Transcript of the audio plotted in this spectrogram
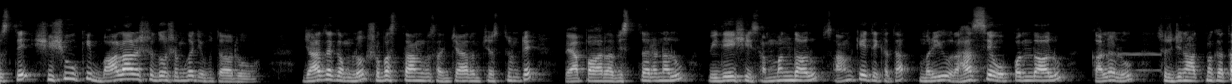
వస్తే శిశువుకి బాలారష దోషంగా చెబుతారు. జాతకంలో శుభస్థానంలో సంచారం చేస్తుంటే వ్యాపార విస్తరణలు విదేశీ సంబంధాలు సాంకేతికత మరియు రహస్య ఒప్పందాలు కళలు సృజనాత్మకత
